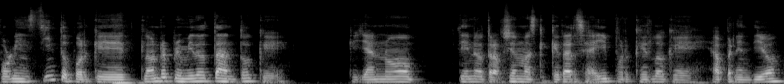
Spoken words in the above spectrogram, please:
por instinto, porque lo han reprimido tanto que, que ya no tiene otra opción más que quedarse ahí porque es lo que aprendió.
